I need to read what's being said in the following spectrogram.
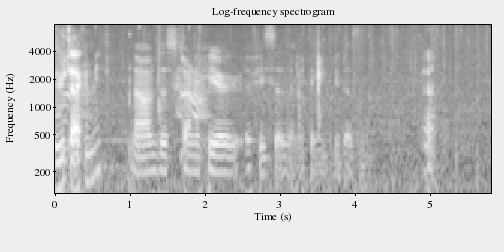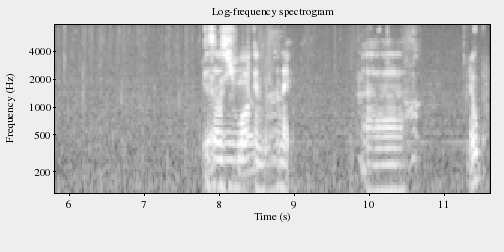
Are you attacking me? No, I'm just trying to hear if he says anything. He doesn't. Yeah. Because I was just shield? walking and I. Uh. Nope.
